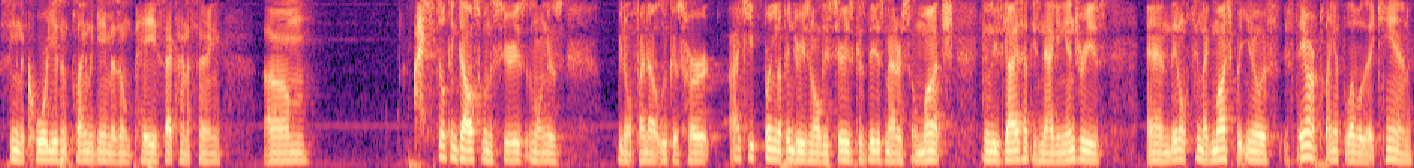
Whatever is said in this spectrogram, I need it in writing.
seeing the court. He isn't playing the game at his own pace. That kind of thing. Um, I still think Dallas will win the series as long as we don't find out Luka's hurt. I keep bringing up injuries in all these series because they just matter so much. You know, these guys have these nagging injuries, and they don't seem like much. But you know, if if they aren't playing at the level they can,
